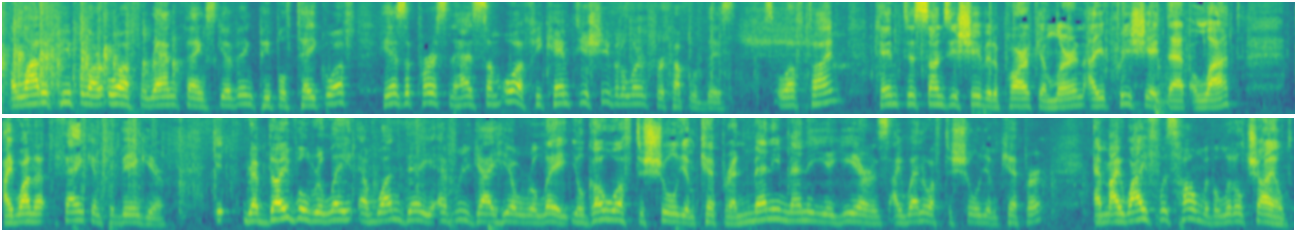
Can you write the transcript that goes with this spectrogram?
a lot of people are off around Thanksgiving. People take off. Here's a person has some off. He came to yeshiva to learn for a couple of days. It's off time. Came to his son's yeshiva to park and learn. I appreciate that a lot. I want to thank him for being here. It, Reb Dave will relate, and one day every guy here will relate. You'll go off to Shul Yom Kippur, and many, many years I went off to Shul Yom Kippur, and my wife was home with a little child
